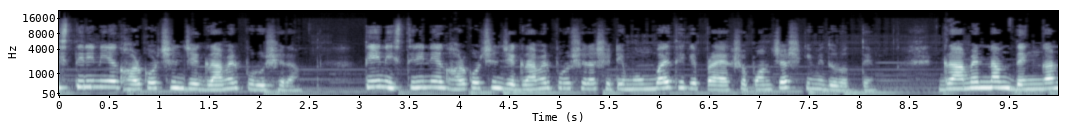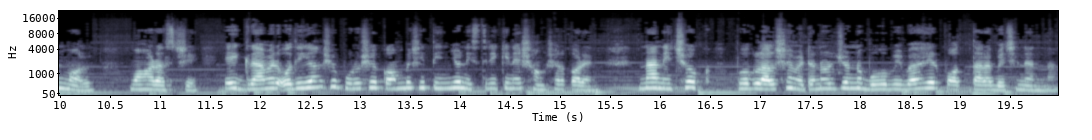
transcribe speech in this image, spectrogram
স্ত্রী নিয়ে ঘর করছেন যে গ্রামের পুরুষেরা। তিন স্ত্রী নিয়ে ঘর করছেন যে গ্রামের পুরুষেরা, সেটি মুম্বাই থেকে প্রায় একশো পঞ্চাশ কিমি দূরত্বে। গ্রামের নাম দেঙ্গানমল মহারাষ্ট্রে। এই গ্রামের অধিকাংশ পুরুষে কম বেশি তিনজন স্ত্রী কিনে সংসার করেন। না নিছক ভোগ লালসা মেটানোর জন্য বহু বিবাহের পথ তারা বেছে নেন না।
